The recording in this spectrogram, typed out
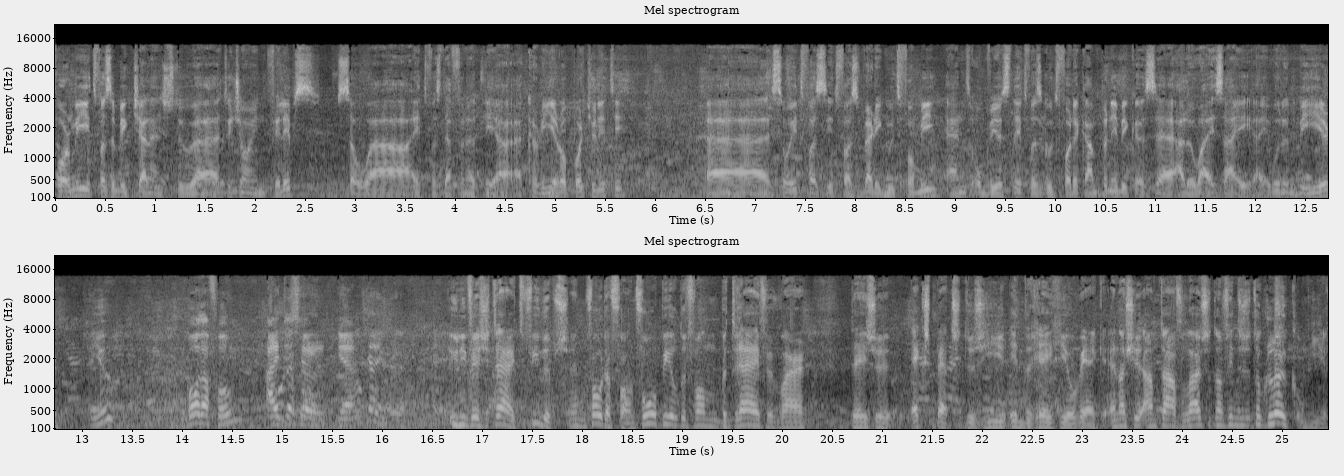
For me, it was a big challenge to uh, to join Philips. So uh, it was definitely a, a career opportunity. Uh, so it was it was very good for me, and obviously it was good for the company because uh, otherwise I, I wouldn't be here. And you? Vodafone. I deserve. Yeah. Universiteit, Philips en Vodafone. Voorbeelden van bedrijven waar deze expats dus hier in de regio werken. En als je aan tafel luistert, dan vinden ze het ook leuk om hier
